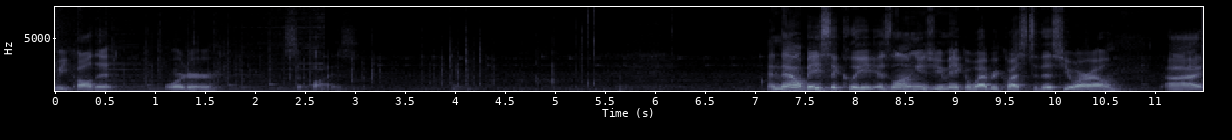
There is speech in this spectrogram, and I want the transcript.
we called it order supplies. And now basically, as long as you make a web request to this URL, uh,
